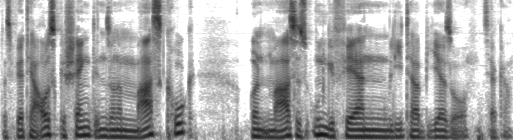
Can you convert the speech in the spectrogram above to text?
Das wird ja ausgeschenkt in so einem Maßkrug und ein Maß ist ungefähr ein Liter Bier, so circa.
